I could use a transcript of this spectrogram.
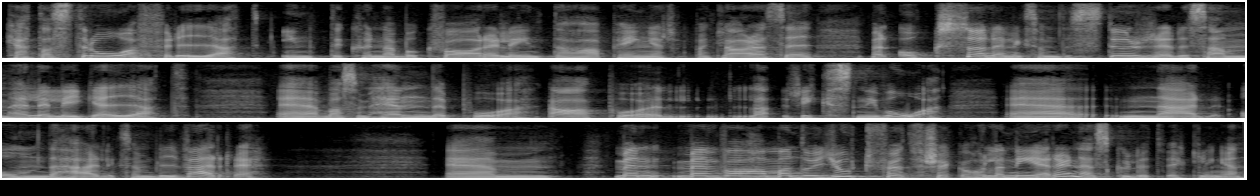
katastrofer i att inte kunna bo kvar eller inte ha pengar så att man klarar sig. Men också den, liksom, det större, det samhälleliga i att eh, vad som händer på, ja, på riksnivå eh, när, om det här liksom blir värre. Eh, men, men vad har man då gjort för att försöka hålla nere den här skuldutvecklingen?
